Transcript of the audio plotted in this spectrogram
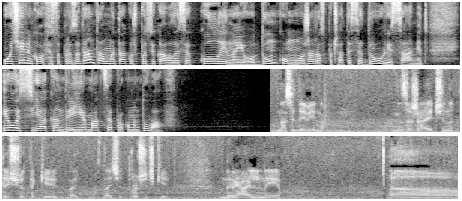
У очільника офісу президента ми також поцікавилися, коли на його думку може розпочатися другий саміт. І ось як Андрій Єрмак це прокоментував. У нас іде війна. Незважаючи на те, що таке, значить, трошечки нереальні а,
